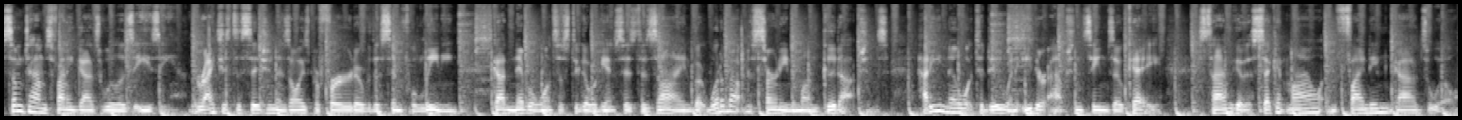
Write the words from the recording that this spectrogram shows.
Sometimes finding God's will is easy. The righteous decision is always preferred over the sinful leaning. God never wants us to go against His design, but what about discerning among good options? How do you know what to do when either option seems okay? It's time to go the second mile in finding God's will.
